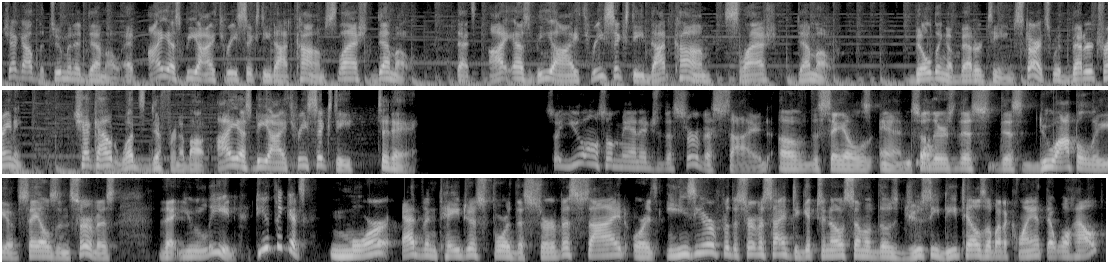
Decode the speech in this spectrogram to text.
Check out the two-minute demo at isbi360.com slash demo. That's isbi360.com slash demo. Building a better team starts with better training. Check out what's different about ISBI 360 today. So you also manage the service side of the sales end. So Yes. there's this this duopoly of sales and service that you lead. Do you think it's more advantageous for the service side or is easier for the service side to get to know some of those juicy details about a client that will help?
